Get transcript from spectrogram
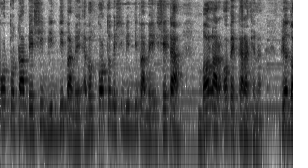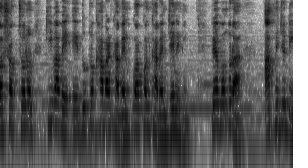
কতটা বেশি বৃদ্ধি পাবে এবং কত বেশি বৃদ্ধি পাবে, সেটা বলার অপেক্ষা রাখে না। প্রিয় দর্শক, চলুন কীভাবে এই দুটো খাবার খাবেন, কখন খাবেন, জেনে নিন প্রিয় বন্ধুরা আপনি যদি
